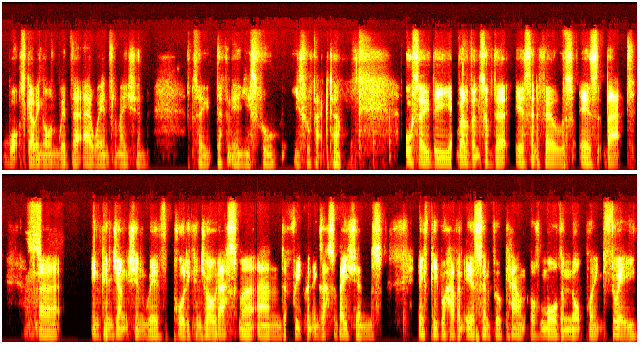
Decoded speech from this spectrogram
what's going on with their airway inflammation. So definitely a useful useful factor. Also, the relevance of the eosinophils is that uh, in conjunction with poorly controlled asthma and frequent exacerbations, if people have an eosinophil count of more than 0.3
